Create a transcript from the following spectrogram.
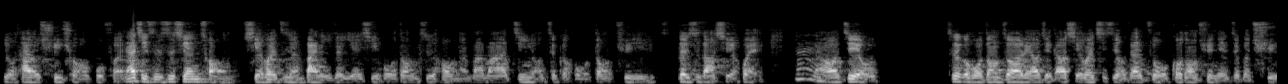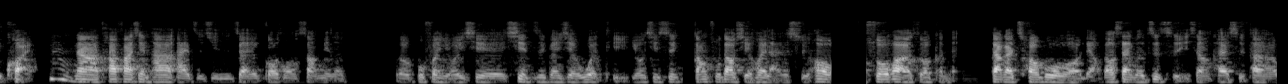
有他的需求的部分，那其实是先从协会之前办理一个研习活动之后呢，妈妈经由这个活动去认识到协会，嗯，然后借由这个活动之后了解到协会其实有在做沟通训练这个区块，嗯，那他发现他的孩子其实在沟通上面的呃部分有一些限制跟一些问题，尤其是刚出到协会来的时候，说话的时候可能大概超过两到三个字词以上开始，他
